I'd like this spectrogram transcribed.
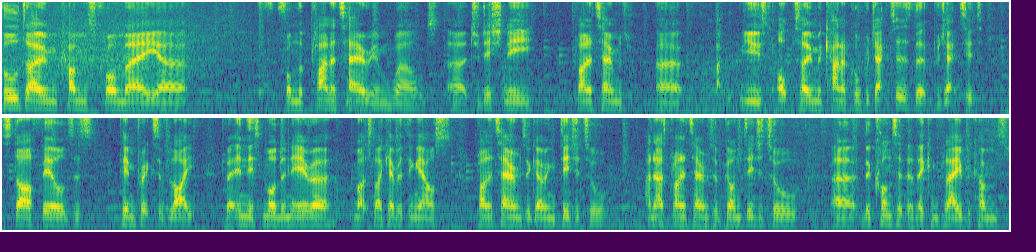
Full dome comes from a uh, from the planetarium world. Uh, traditionally, planetariums uh, used optomechanical projectors that projected star fields as pinpricks of light. But in this modern era, much like everything else, planetariums are going digital. And as planetariums have gone digital, uh, the content that they can play becomes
